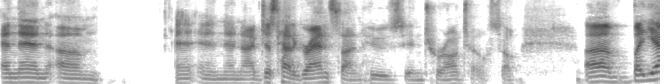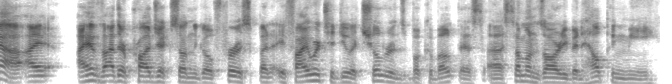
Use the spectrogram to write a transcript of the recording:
and then um, and, and, then I've just had a grandson who's in Toronto. So, um, but yeah, I I have other projects on the go first. But if I were to do a children's book about this, uh, someone's already been helping me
